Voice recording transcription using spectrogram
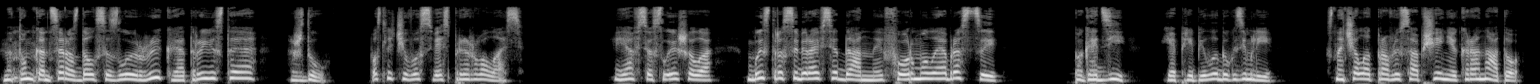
На том конце раздался злой рык и отрывистое «жду», после чего связь прервалась. «Я все слышала. Быстро собирай все данные, формулы и образцы. «Погоди!» — я перебила дух земли. «Сначала отправлю сообщение Коронату».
